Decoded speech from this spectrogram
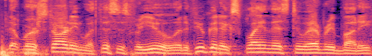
that we're starting with. This is for you. And if you could explain this to everybody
